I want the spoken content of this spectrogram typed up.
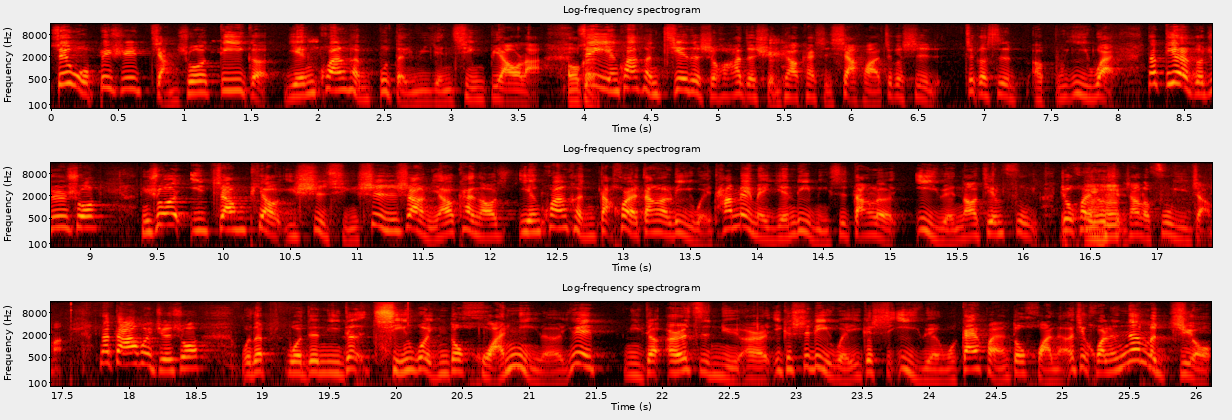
所以我必须讲说，第一个严宽恒不等于严清标啦，所以严宽恒接的时候，他的选票开始下滑，这个是这个是呃不意外。那第二个就是说，你说一张票一事情，事实上你要看到严宽恒当后来当了立委，他妹妹严丽敏是当了议员，然后兼副就后来又选上了副议长嘛，那大家会觉得说，我的我的你的情我已经都还你了，因为你的儿子女儿一个是立委，一个是议员，我该还的都还了，而且还了那么久，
